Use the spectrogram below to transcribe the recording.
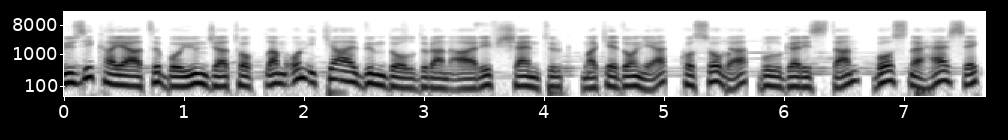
Müzik hayatı boyunca toplam 12 albüm dolduran Arif Şentürk, Makedonya, Kosova, Bulgaristan, Bosna Hersek,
